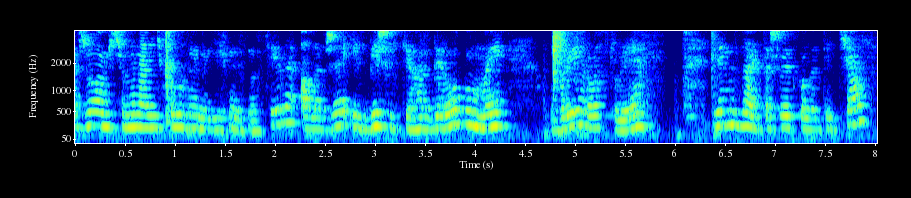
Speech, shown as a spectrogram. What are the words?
Скажу вам, що ми навіть половину їх не зносили, але вже із більшості гардеробу ми виросли. Я не знаю, як та швидко летить час,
